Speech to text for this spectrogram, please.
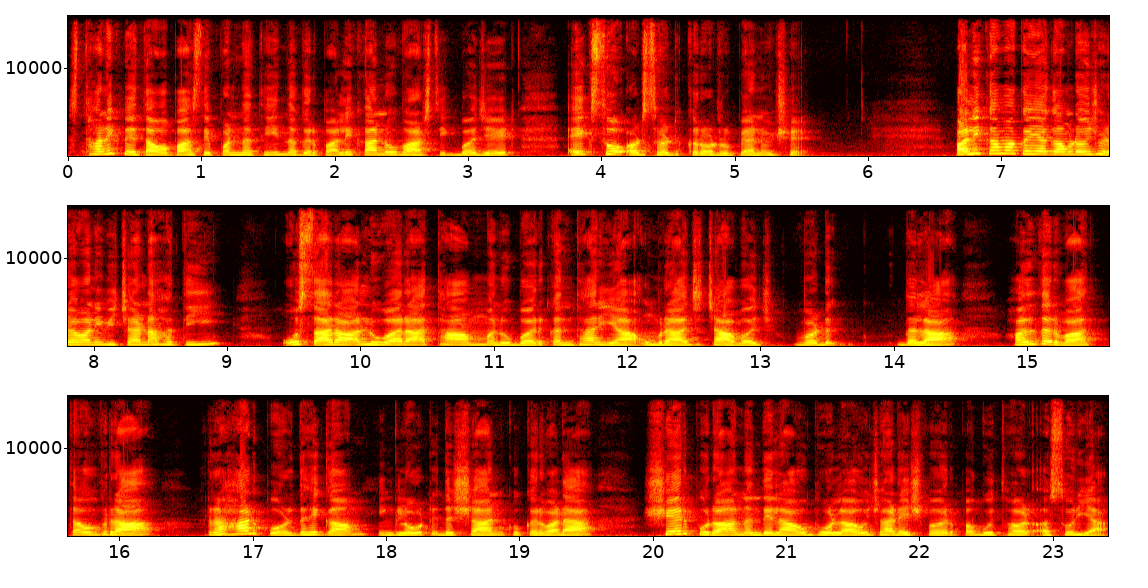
સ્થાનિક નેતાઓ પાસે પણ નથી. નગરપાલિકાનું વાર્ષિક બજેટ એકસો અડસઠ કરોડ રૂપિયાનું છે. પાલિકામાં કયા ગામડાઓ જોડાવાની વિચારણા હતી? ઓસારા, લુવારા, થામ, મનુબર કંથારિયા ઉમરાજ, ચાવજ, વડદલા, હલદરવા, તવરા, રહાડપોર, દહેગામ, હિંગલોટ, દશાન, કુકરવાડા, શેરપુરા, નંદેલાવ, ભોલાવ, જાડેશ્વર, પગુથળ, અસુરિયા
